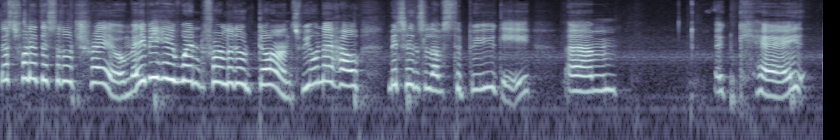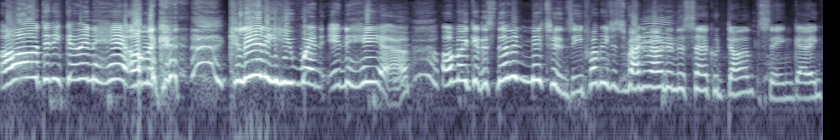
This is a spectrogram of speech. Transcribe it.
Let's follow this little trail. Maybe he went for a little dance. We all know how Mittens loves to boogie. Um, okay. Oh, did he go in here? Oh my god. Clearly he went in here. Oh my goodness, no in Mittens. He probably just ran around in a circle dancing, going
